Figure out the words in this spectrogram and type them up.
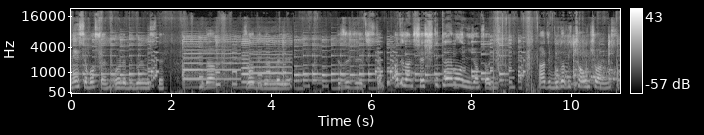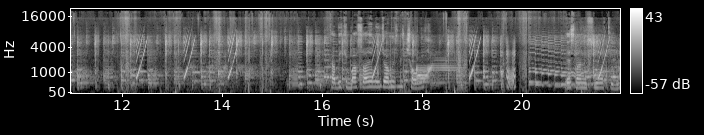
Neyse boş ver. Öyle bir bölüm işte. Bu da zor bir bölüm belli. Hızlıca yetiştim. Hadi lan mi oynayacağım sadece? Hadi burada bir challenge varmış. Tabii ki basayamayacağımız bir challenge. Resmen üstüne oturdum.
